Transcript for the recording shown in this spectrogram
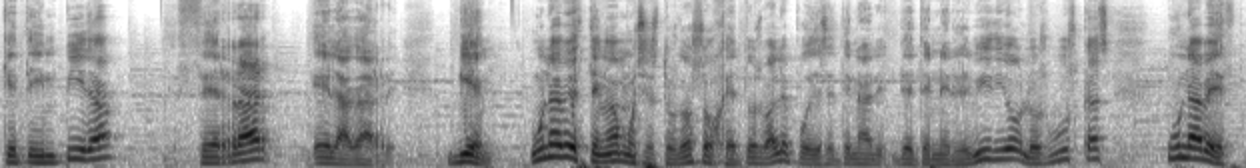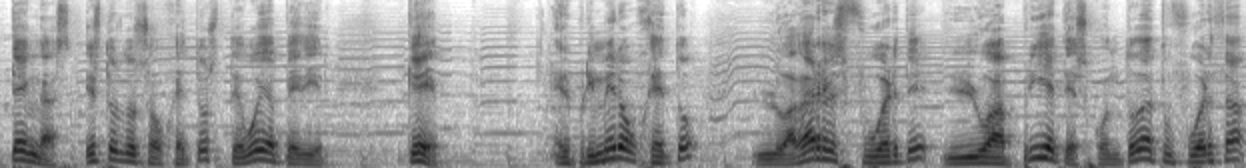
que te impida cerrar el agarre. Bien, una vez tengamos estos dos objetos, ¿vale? Puedes detener, detener el vídeo, los buscas. Una vez tengas estos dos objetos, te voy a pedir que el primer objeto lo agarres fuerte, lo aprietes con toda tu fuerza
